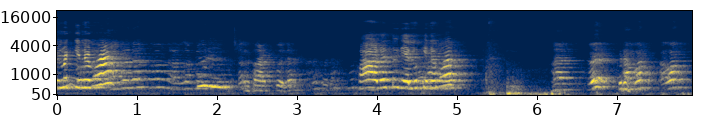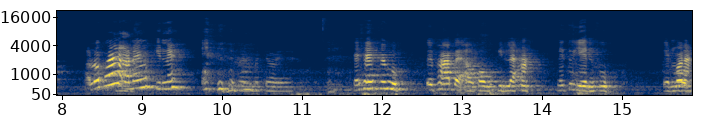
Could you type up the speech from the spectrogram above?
ย็นมากินนะพ่อเออพาเปิดได้เปิดได้พ่อเอาได้ตู้เย็นมากินนะพ่ออะเฮ้ยเอาวะเอาวะเอาลูกพ่อเอาไหนมากินเลยมาจอยเลยใช่ใช่ใช่ผูกไปพาไปเอาของกินแล้วฮะในตู้เย็นผูกเห็นว่าน่ะ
